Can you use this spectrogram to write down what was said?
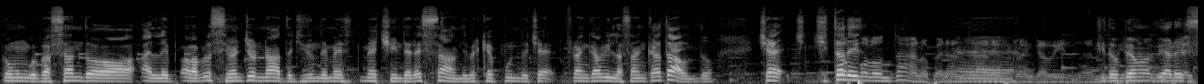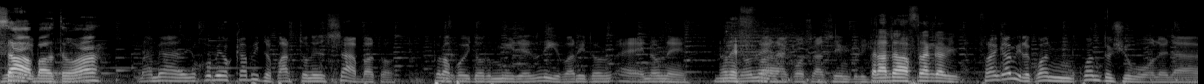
Comunque, passando alle- alla prossima giornata, ci sono dei match interessanti perché appunto c'è Francavilla San Cataldo, c'è C- Città dei. troppo lontano per andare Eh, a Francavilla. Ci Mi dobbiamo mi avviare il sabato, eh? Ma mi- come ho capito partono il sabato, però poi dormire lì, va ritor- eh, non è, Non è non è una cosa semplice. Per andare a Francavilla. Francavilla quan- quanto ci vuole da...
